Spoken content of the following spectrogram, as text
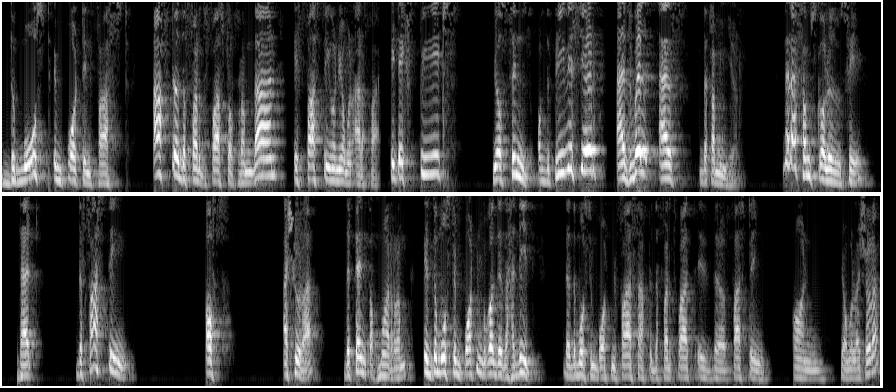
the most important fast after the first fast of Ramadan is fasting on Yom Arafah. It expiates your sins of the previous year as well as the coming year. There are some scholars who say that the fasting of Ashura, the 10th of Muharram, is the most important because there's a hadith that the most important fast after the first fast is the fasting on Yom Ashura.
